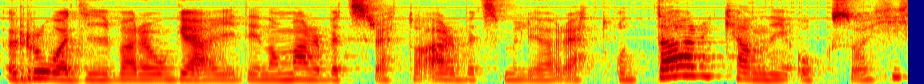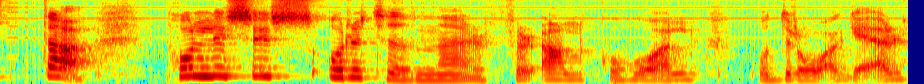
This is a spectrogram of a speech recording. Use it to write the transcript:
rådgivare och guide inom arbetsrätt och arbetsmiljörätt. Och där kan ni också hitta policies och rutiner för alkohol och droger.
